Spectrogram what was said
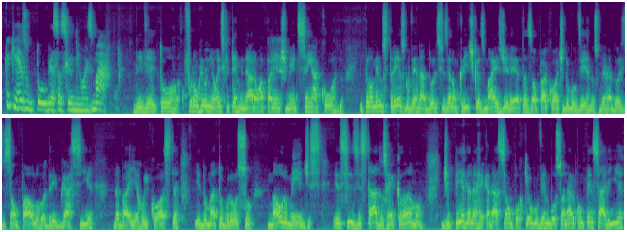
O que, que resultou dessas reuniões, Marco? Vivi Heitor, foram reuniões que terminaram aparentemente sem acordo e pelo menos três governadores fizeram críticas mais diretas ao pacote do governo. Os governadores de São Paulo, Rodrigo Garcia, da Bahia, Rui Costa e do Mato Grosso, Mauro Mendes. Esses estados reclamam de perda na arrecadação porque o governo Bolsonaro compensaria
